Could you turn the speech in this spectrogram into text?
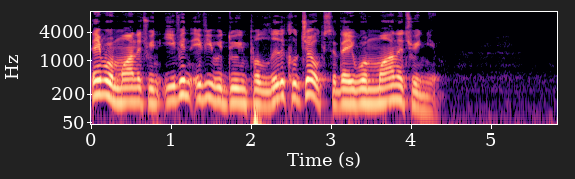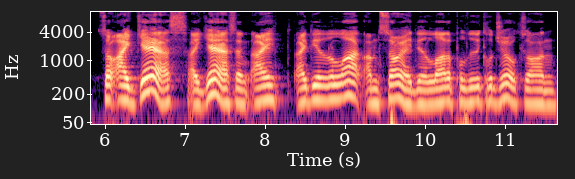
They were monitoring even if you were doing political jokes, they were monitoring you. So I guess, I guess, and I I did a lot. I'm sorry, I did a lot of political jokes on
